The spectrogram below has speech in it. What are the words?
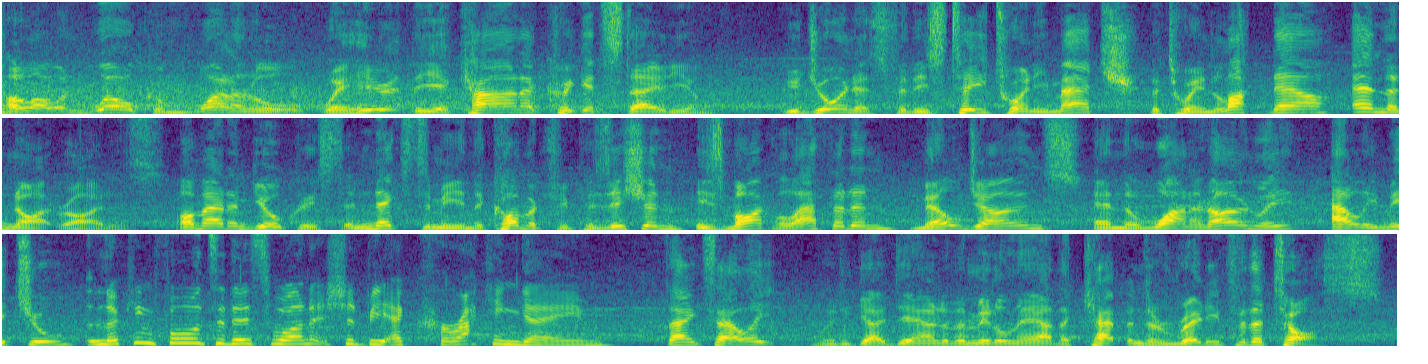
Hello and welcome, one and all. We're here at the Ekana Cricket Stadium. You join us for this T20 match between Lucknow and the Knight Riders. I'm Adam Gilchrist, and next to me in the commentary position is Michael Atherton, Mel Jones, and the one and only Ali Mitchell. Looking forward to this one. It should be a cracking game. Thanks, Ali. We're to go down to the middle now. The captains are ready for the toss.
